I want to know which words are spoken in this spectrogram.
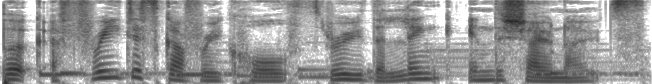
book a free discovery call through the link in the show notes.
